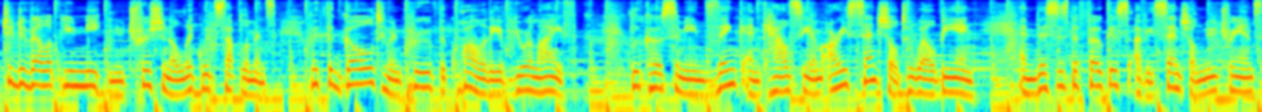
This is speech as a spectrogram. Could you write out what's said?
to develop unique nutritional liquid supplements with the goal to improve the quality of your life. Glucosamine, zinc, and calcium are essential to well being, and this is the focus of Essential Nutrients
